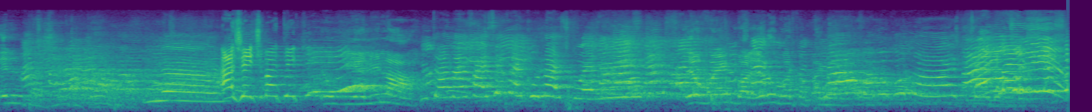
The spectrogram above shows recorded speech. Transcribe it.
Ele não tá junto? Tá não. A gente vai ter que ir. Eu vi ele lá. Então nós vai, você vai com nós, com ele. Eu, vou embora, eu não vou com. Não, vamos com nós. Vamos, vamos, Vamos, Lívia!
